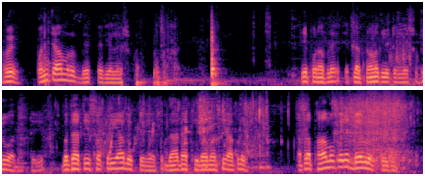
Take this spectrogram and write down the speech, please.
હવે પંચામૃત બેક્ટેરિયા લેશું. એ પણ આપણે એટલા ત્રણક લીટર લેશું. જોવા બેક્ટેરિયા બધાથી સક્રિય આ બેક્ટેરિયા છે. દાદા ખીરામાંથી આપણે, આપણા ફાર્મ ઉપર ડેવલપ થઈ છે.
